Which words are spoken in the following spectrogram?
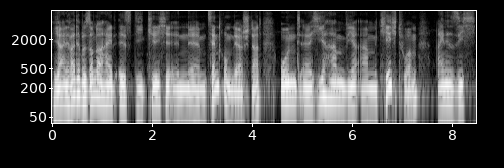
Ja, eine weitere Besonderheit ist die Kirche im ähm, Zentrum der Stadt. Und äh, hier haben wir am Kirchturm eine sich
